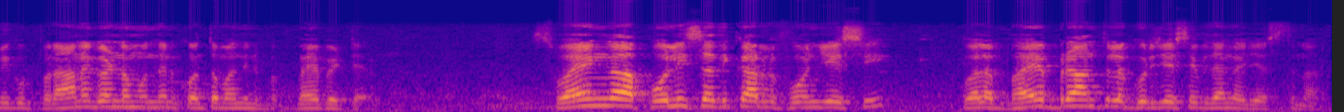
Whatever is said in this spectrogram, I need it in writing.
మీకు ప్రాణగండం ఉందని కొంతమందిని భయపెట్టారు. స్వయంగా పోలీస్ అధికారులు ఫోన్ చేసి వాళ్ళ భయభ్రాంతులకు గురి చేసే విధంగా చేస్తున్నారు.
